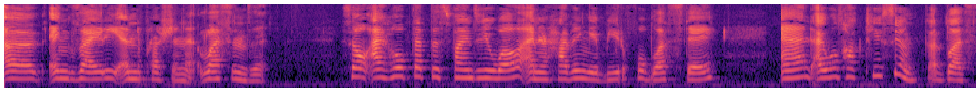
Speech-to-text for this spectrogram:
of anxiety and depression, it lessens it. So I hope that this finds you well and you're having a beautiful, blessed day and I will talk to you soon. God bless.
